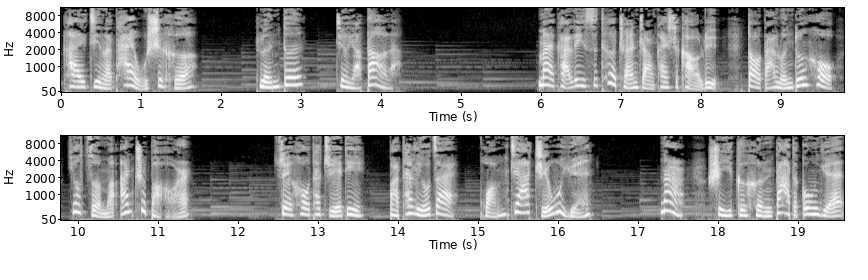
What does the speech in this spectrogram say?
开进了泰晤士河，伦敦就要到了。麦卡利斯特船长开始考虑到达伦敦后要怎么安置宝儿。最后，他决定把他留在皇家植物园，那儿是一个很大的公园，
